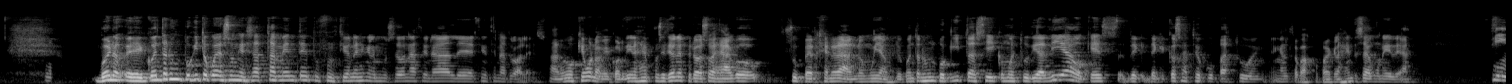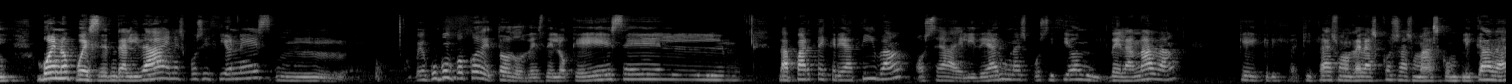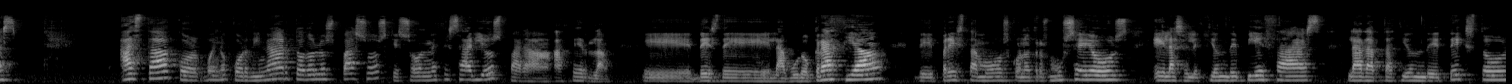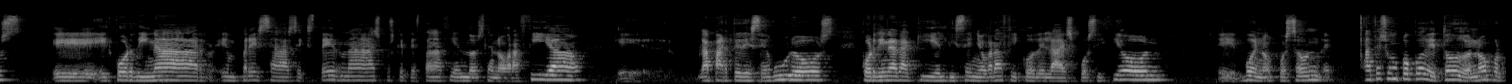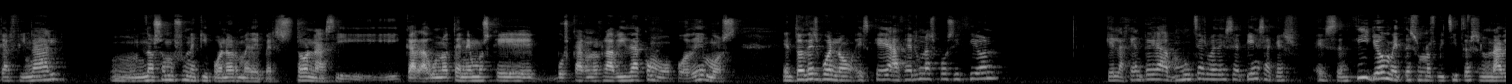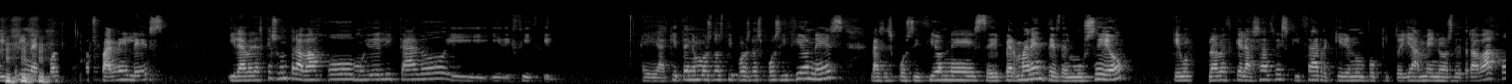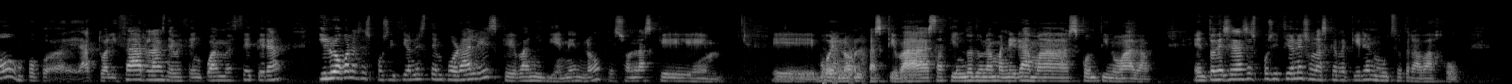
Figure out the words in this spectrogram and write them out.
Bueno, eh, cuéntanos un poquito cuáles son exactamente tus funciones en el Museo Nacional de Ciencias Naturales. Sabemos que, bueno, que coordinas exposiciones, pero eso es algo súper general, no muy amplio. Cuéntanos un poquito así cómo es tu día a día o qué es, de, qué cosas te ocupas tú en, el trabajo, para que la gente se haga una idea. Sí, bueno, pues en realidad en exposiciones mm, me ocupo un poco de todo, desde lo que es la parte creativa, o sea, el idear una exposición de la nada, que quizás es una de las cosas más complicadas, hasta bueno, coordinar todos los pasos que son necesarios para hacerla, eh, desde la burocracia, de préstamos con otros museos, eh, la selección de piezas, la adaptación de textos, eh, coordinar empresas externas pues, que te están haciendo escenografía, la parte de seguros, coordinar aquí el diseño gráfico de la exposición. bueno, pues son, haces un poco de todo, ¿no? Porque al final no somos un equipo enorme de personas y, cada uno tenemos que buscarnos la vida como podemos. Entonces, bueno, es que hacer una exposición que la gente muchas veces se piensa que es, sencillo, metes unos bichitos en una vitrina y pones unos paneles y la verdad es que es un trabajo muy delicado y, difícil. Eh, aquí tenemos dos tipos de exposiciones, las exposiciones eh, permanentes del museo, que una vez que las haces quizás requieren un poquito ya menos de trabajo, un poco eh, actualizarlas de vez en cuando, etcétera. Y luego las exposiciones temporales que van y vienen, ¿no? Que son las que, eh, bueno, las que vas haciendo de una manera más continuada. Entonces, esas exposiciones son las que requieren mucho trabajo.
